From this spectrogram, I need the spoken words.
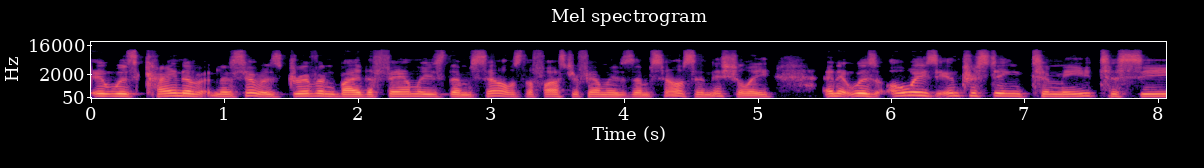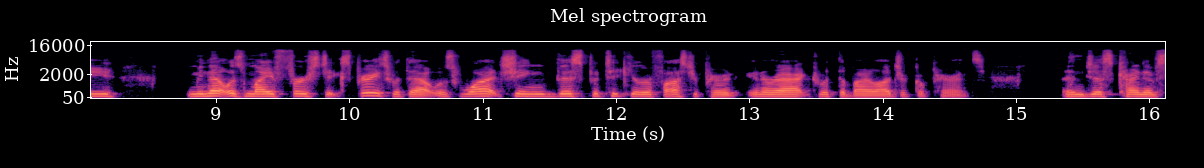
it was kind of it was driven by the families themselves, the foster families themselves initially. And it was always interesting to me to see. I mean, that was my first experience with that was watching this particular foster parent interact with the biological parents and just kind of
